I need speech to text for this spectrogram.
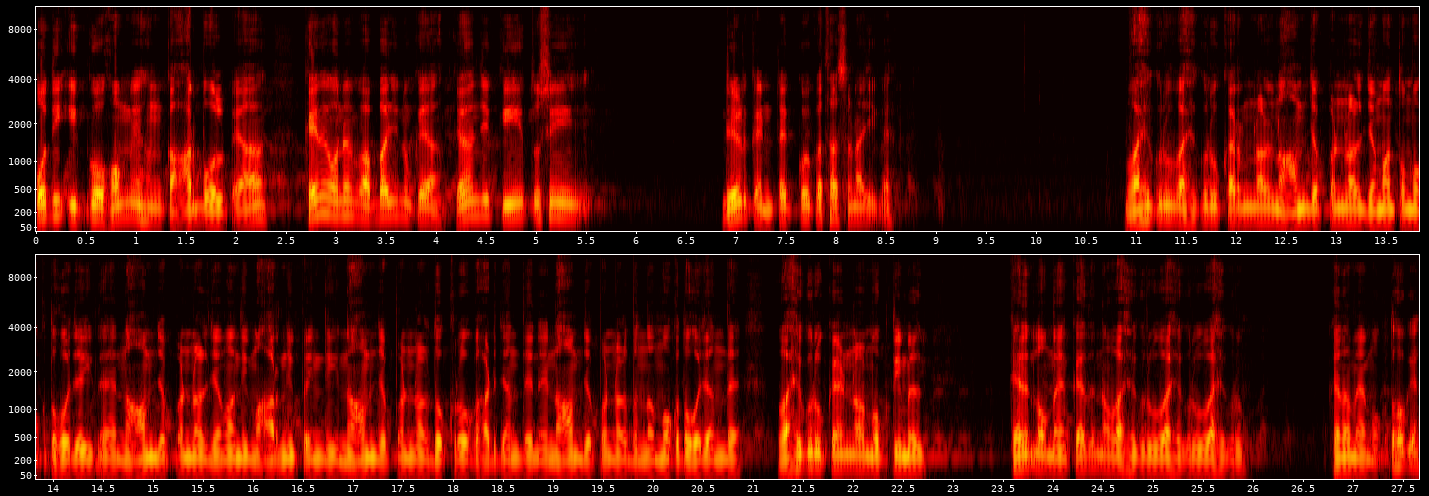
ਉਹਦੀ ਈਗੋ ਹਉਮੈ ਹੰਕਾਰ ਬੋਲ ਪਿਆ। ਕਹਿੰਦੇ ਉਹਨੇ ਬਾਬਾ ਜੀ ਨੂੰ ਕਿਹਾ, ਕਹਿੰਦਾ ਜੀ, ਕੀ ਤੁਸੀਂ ਡੇਢ ਘੰਟੇ ਕੋਈ ਕਥਾ ਸੁਣਾਈ ਗਏ ਵਾਹਿਗੁਰੂ ਵਾਹਿਗੁਰੂ ਕਰਨ ਨਾਲ ਨਾਮ ਜਪਣ ਨਾਲ ਜਮਾਂ ਤੋਂ ਮੁਕਤ ਹੋ ਜਾਈਦਾ ਹੈ। ਨਾਮ ਜਪਣ ਨਾਲ ਜਮਾਂ ਦੀ ਮਾਰ ਨਹੀਂ ਪੈਂਦੀ। ਨਾਮ ਜਪਣ ਨਾਲ ਦੁੱਖ ਰੋਗ ਹਟ ਜਾਂਦੇ ਨੇ। ਨਾਮ ਜਪਣ ਨਾਲ ਬੰਦਾ ਮੁਕਤ ਹੋ ਜਾਂਦਾ ਹੈ। ਵਾਹਿਗੁਰੂ ਕਹਿਣ ਨਾਲ ਮੁਕਤੀ ਮਿਲ ਕਹਿ ਲੋ ਮੈਂ ਕਹਿ ਦਿੰਦਾ, ਵਾਹਿਗੁਰੂ ਵਾਹਿਗੁਰੂ ਵਾਹਿਗੁਰੂ। ਕਹਿੰਦਾ ਮੈਂ ਮੁਕਤ ਹੋ ਗਿਆ।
